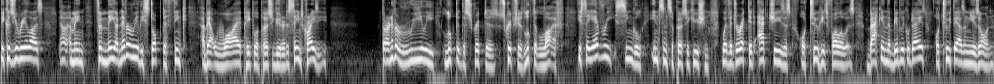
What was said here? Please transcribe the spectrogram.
Because you realize, uh, I mean, for me, I'd never really stopped to think about why people are persecuted. It seems crazy. But I never really looked at the scriptures, scriptures, looked at life. You see, every single instance of persecution, whether directed at Jesus or to his followers, back in the biblical days or 2,000 years on,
